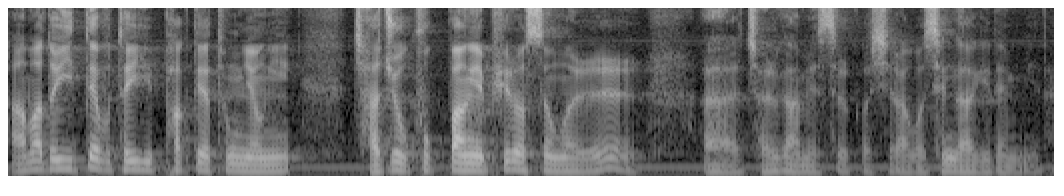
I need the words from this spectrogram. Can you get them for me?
아마도 이때부터 이 박 대통령이 자주 국방의 필요성을 어, 절감했을 것이라고 생각이 됩니다.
